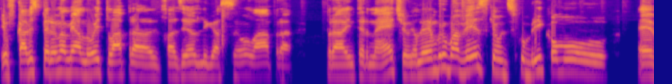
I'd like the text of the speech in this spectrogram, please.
Eu ficava esperando a meia-noite lá para fazer a ligação lá para para internet. Eu lembro uma vez que eu descobri como é,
